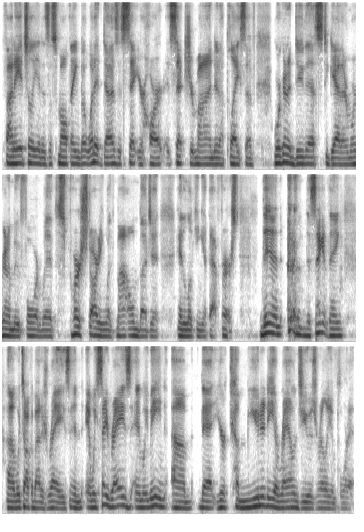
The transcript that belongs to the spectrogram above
financially, it is a small thing. But what it does is set your heart, it sets your mind in a place of we're going to do this together and we're going to move forward with first starting with my own budget and looking at that first. Then the second thing uh, we talk about is raise, and and we say raise, and we mean um, that your community around you is really important.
